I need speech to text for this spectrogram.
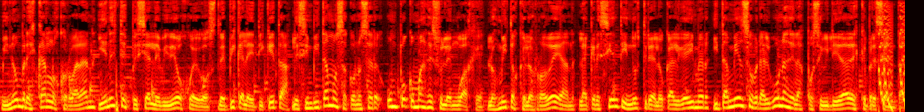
mi nombre es Carlos Corbalán y en este especial de videojuegos de Pica la Etiqueta les invitamos a conocer un poco más de su lenguaje, los mitos que los rodean, la creciente industria local gamer y también sobre algunas de las posibilidades que presentan.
